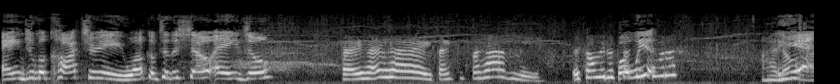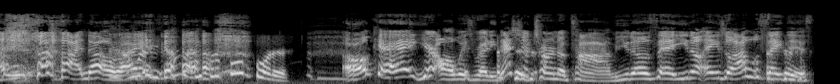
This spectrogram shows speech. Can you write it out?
Angel McCoughtry. Welcome to the show, Angel. Hey, hey, hey! Thank you for having me. It's only the well, second we, quarter. I know. Yeah, I know, right? I'm ready, I'm ready for fourth quarter. Okay, you're always ready. That's your turn up time. You know what I'm saying? You know, Angel, I will say this.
